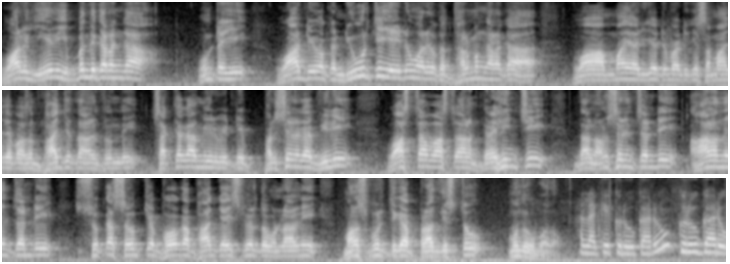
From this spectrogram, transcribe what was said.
వాళ్ళకి ఏది ఇబ్బందికరంగా ఉంటాయి వాటి యొక్క నివృత్తి చేయడం వారి యొక్క ధర్మం కనుక వా అమ్మాయి అడిగేటి వాటికి సమాజ కోసం బాధ్యత అడుగుతుంది చక్కగా మీరు వీటిని పరిశీలనగా విని వాస్తవ వాస్తవాలను గ్రహించి దాన్ని అనుసరించండి ఆనందించండి సుఖ సౌఖ్య భోగ భాగ్య ఐశ్వర్యంతో ఉండాలని మనస్ఫూర్తిగా ప్రార్థిస్తూ ముందుకు పోదాం. అలాగే గురువుగారు గురువుగారు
